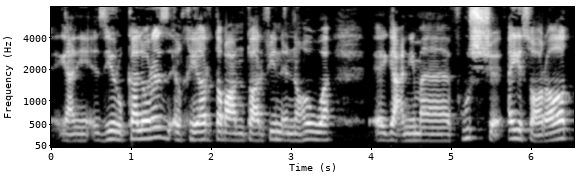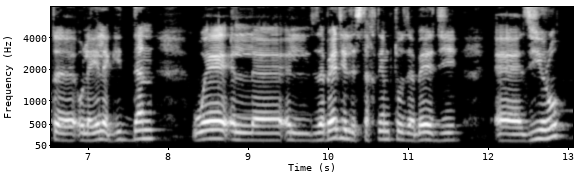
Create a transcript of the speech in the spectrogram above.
يعني zero calories الخيار طبعا أنتوا عارفين إن هو يعني ما فيهوش أي سعرات قليلة جدا. والزبادي اللي استخدمته زبادي زيرو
